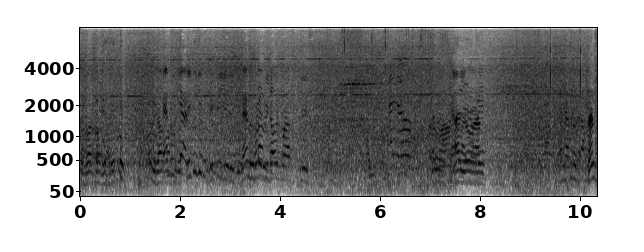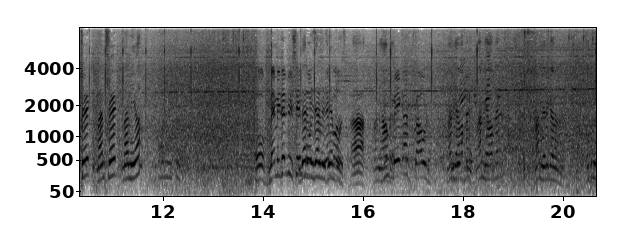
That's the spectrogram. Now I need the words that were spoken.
बहुत सॉरी सॉरी मैम रुकिए ऋतु जी रुकिए। मैम थोड़ा without mask please hello hello ma'am ma'am straight ma'am straight ma'am here oh ma'am इधर भी सेम इधर भी इधर भी सेम पोस्ट हाँ। मैम यहाँ पे मेक अस प्राउड मैम यहाँ पे मैम यहाँ पे। मैम मेरे कैमरे में। थैंक यू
